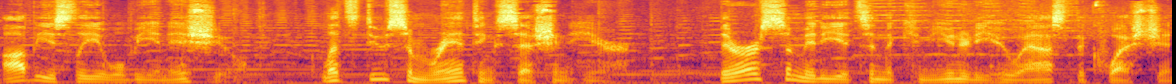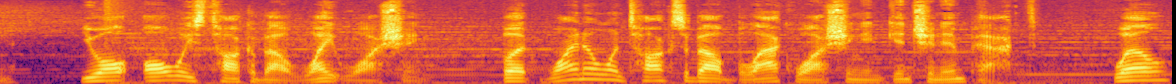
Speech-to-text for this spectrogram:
obviously it will be an issue. Let's do some ranting session here. There are some idiots in the community who ask the question, you all always talk about whitewashing, but why no one talks about blackwashing in Genshin Impact? Well,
